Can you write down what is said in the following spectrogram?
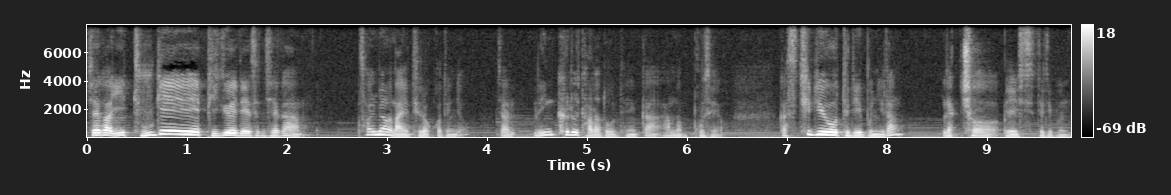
제가 이 두 개의 비교에 대해서는 제가 설명을 많이 드렸거든요. 자 링크를 달아 놓을 테니까 한번 보세요. 그러니까 studio driven이랑 lecture base driven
